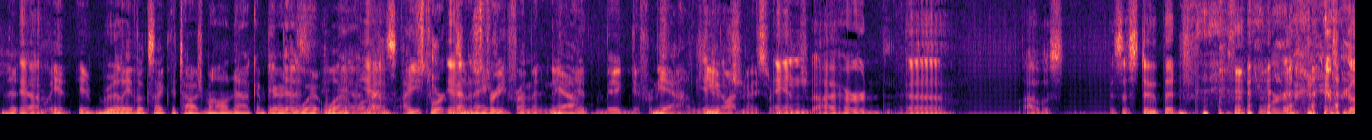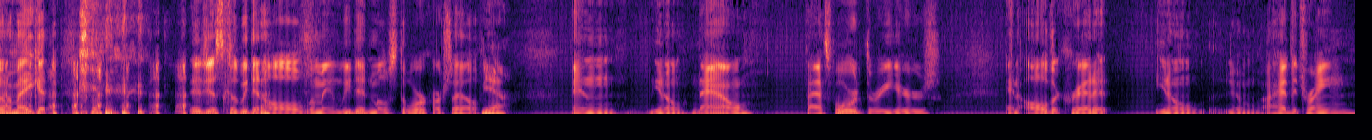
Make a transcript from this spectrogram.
the, Yeah. it it really looks like the Taj Mahal now compared to does. where, what Yeah, it was. I used to work Yeah. down the street from it, and Yeah. it, it's big difference. Yeah, now. huge. a lot nicer. And I heard uh, I was this is stupid. We're never going to make it. it's just because we did all. I mean, we did most of the work ourselves. Yeah. And, you know, now, fast forward three years, and all the credit, you know, you know, I had to train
